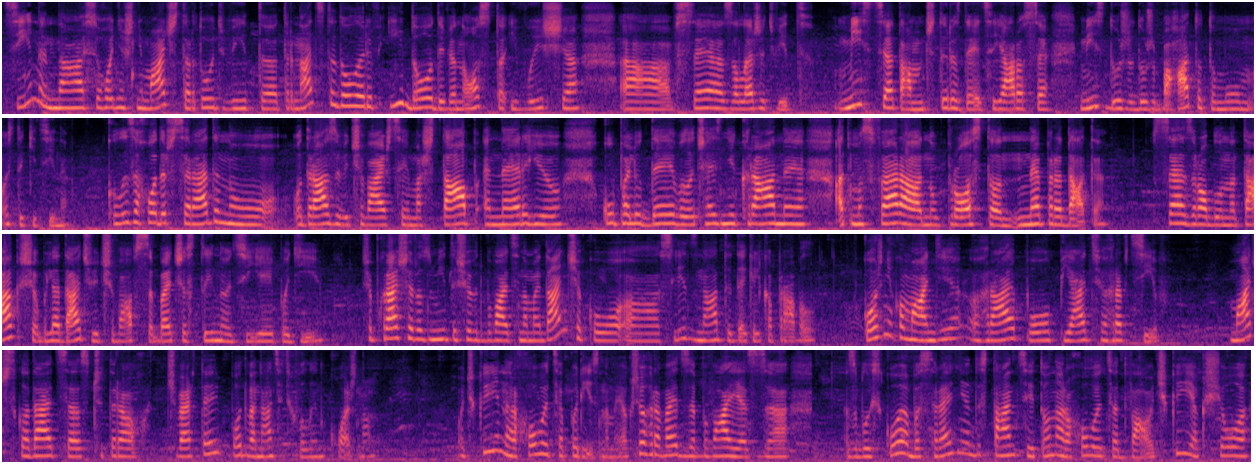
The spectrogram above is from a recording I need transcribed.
Ціни на сьогоднішній матч стартують від е, 13 доларів і до 90 і вище. Е, Все залежить від місця. Там 4, здається, яруси місць дуже дуже багато, тому ось такі ціни. Коли заходиш всередину, одразу відчуваєш цей масштаб, енергію, купа людей, величезні крани, атмосфера ну просто не передати. Все зроблено так, щоб глядач відчував себе частиною цієї події. Щоб краще розуміти, що відбувається на майданчику, е, слід знати декілька правил. В кожній команді грає по 5 гравців. Матч складається з 4 чвертей по 12 хвилин кожна. Очки нараховуються по-різному. Якщо гравець забиває з, з близької або середньої дистанції, то нараховуються два очки. Якщо е,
